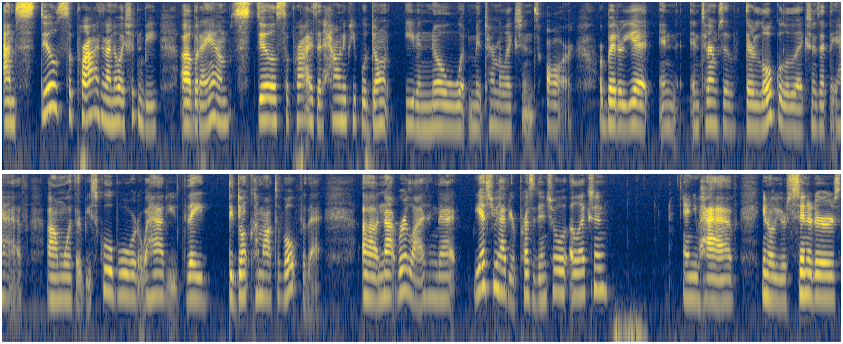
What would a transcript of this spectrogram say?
I'm still surprised, and I know I shouldn't be, uh, but I am still surprised at how many people don't even know what midterm elections are, or better yet, in in terms of their local elections that they have, um, whether it be school board or what have you, they they don't come out to vote for that, uh, not realizing that yes, you have your presidential election, and you have you know your senators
